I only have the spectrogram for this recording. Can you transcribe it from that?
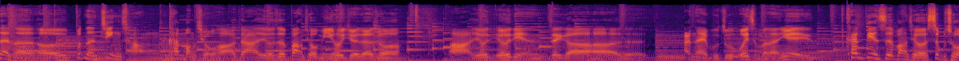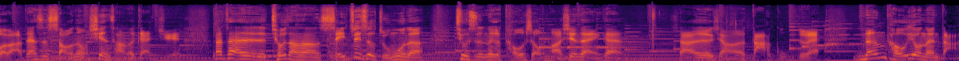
现在呢，呃，不能进场看棒球哈。大家有时候棒球迷会觉得说，啊，有有点这个按耐不住。为什么呢？因为看电视棒球是不错啦，但是少那种现场的感觉。那在球场上谁最受瞩目呢？就是那个投手啊。现在你看。大家就讲大鼓，对不对？能投又能打，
